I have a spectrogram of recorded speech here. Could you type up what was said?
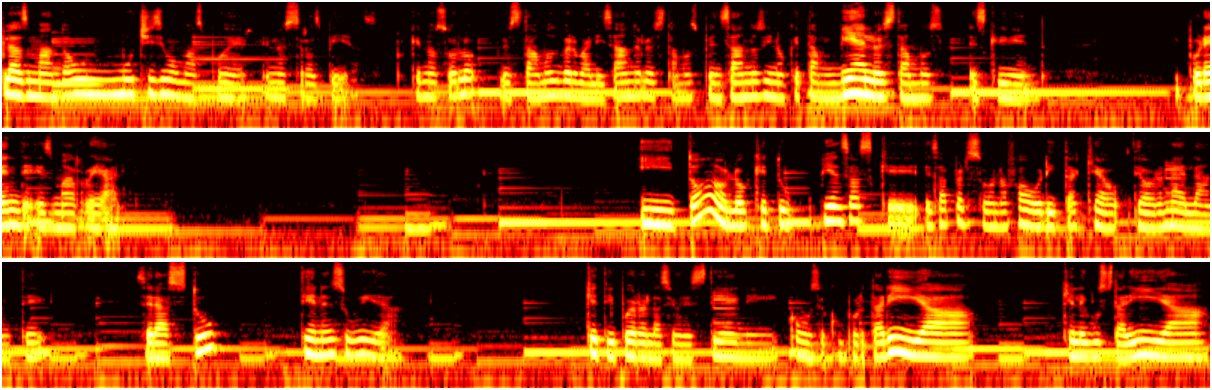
plasmando aún muchísimo más poder en nuestras vidas, porque no solo lo estamos verbalizando, lo estamos pensando, sino que también lo estamos escribiendo. Y por ende es más real. Y todo lo que tú piensas que esa persona favorita que de ahora en adelante serás tú, tiene en su vida, qué tipo de relaciones tiene, cómo se comportaría, qué le gustaría.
